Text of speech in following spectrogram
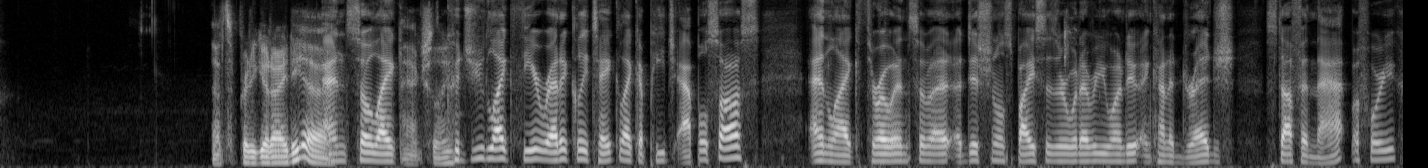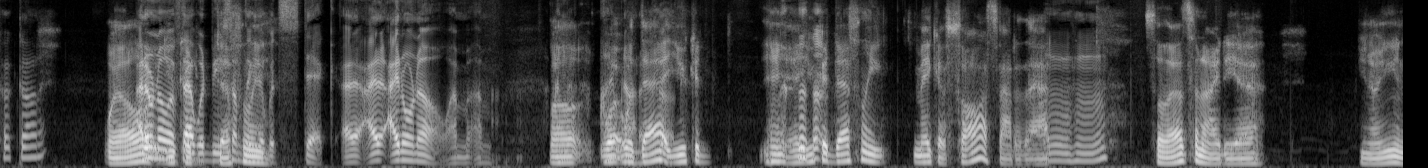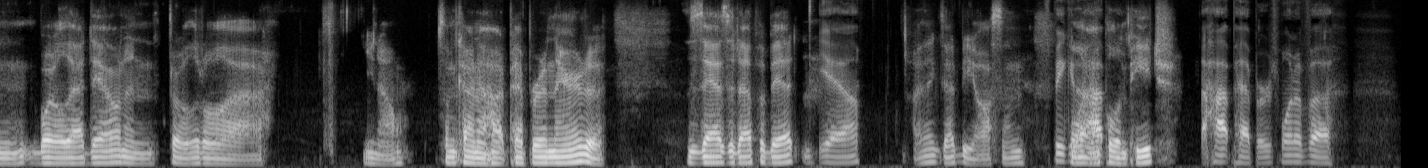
That's a pretty good idea. and so like, actually, could you like theoretically take like a peach applesauce and like throw in some uh, additional spices or whatever you want to do, and kind of dredge stuff in that before you cooked on it? well, I don't know if that would be something that would stick. I, I, I don't know. I'm, I'm Well, I'm what not with that cook. you could you could definitely make a sauce out of that. mm-hmm. So that's an idea. You know, you can boil that down and throw a little, uh, you know, some kind of hot pepper in there to zazz it up a bit. Yeah. I think that'd be awesome. Speaking of hot, apple and peach. hot peppers, one of uh,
